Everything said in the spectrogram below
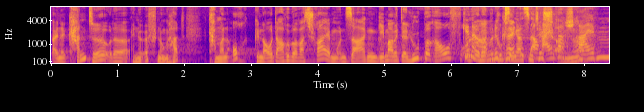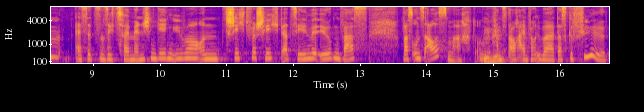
eine Kante oder eine Öffnung hat kann man auch genau darüber was schreiben und sagen, geh mal mit der Lupe rauf genau, oder, du, du guckst den ganzen Tisch einfach an. Ne? schreiben, es sitzen sich zwei Menschen gegenüber und Schicht für Schicht erzählen wir irgendwas, was uns ausmacht. Und mhm. du kannst auch einfach über das Gefühl,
